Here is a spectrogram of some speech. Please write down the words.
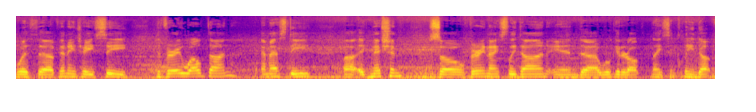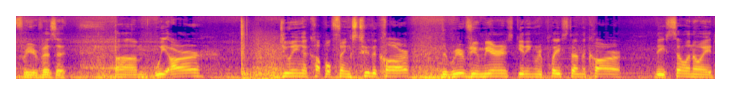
with uh, vintage AC. It's very well done, MSD uh, ignition, so very nicely done, and uh, we'll get it all nice and cleaned up for your visit. Um, we are doing a couple things to the car. The rear view mirror is getting replaced on the car. The solenoid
